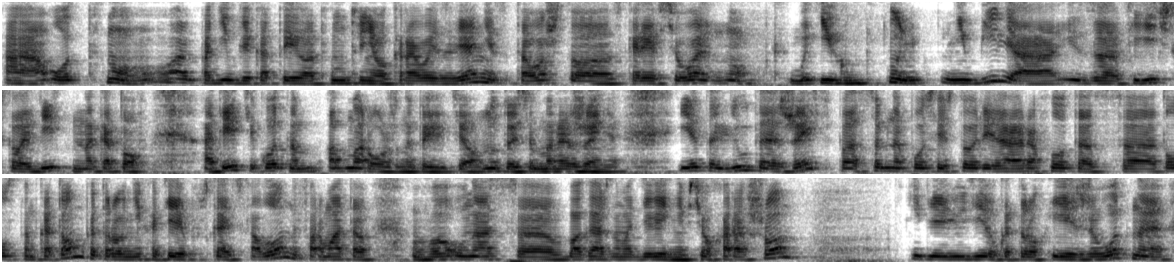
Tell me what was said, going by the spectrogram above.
а, от, ну, погибли коты от внутреннего кровоизлияния из-за того, что, скорее всего, ну, как бы их ну, не били, а из-за физического воздействия на котов. А третий кот обмороженный прилетел, ну, то есть обморожение. И это лютая жесть, особенно после истории Аэрофлота с толстым котом, которого не хотели пускать в салон, салоны формата в, у нас э, в багажном отделении все хорошо, и для людей, у которых есть животное,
